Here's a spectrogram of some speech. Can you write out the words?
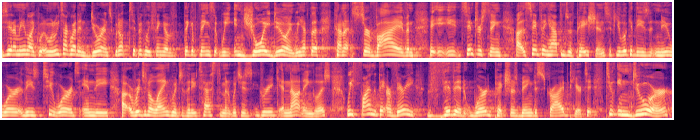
You see what I mean? Like when we talk about endurance, we don't typically think of think of things that we enjoy doing. We have to kind of survive, and it, it's interesting. Uh, the same thing happens with patience. If you look at these new word, these two words in the uh, original language of the New Testament, which is Greek and not English, we find that they are very vivid word pictures being described here. To to endure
